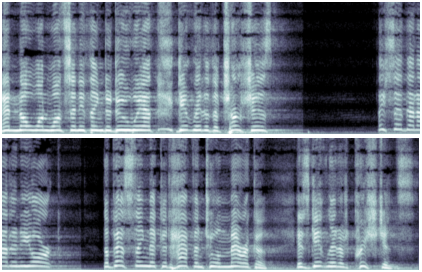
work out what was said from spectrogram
and no one wants anything to do with. Get rid of the churches. They said that out of New York. The best thing that could happen to America is get rid of Christians.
